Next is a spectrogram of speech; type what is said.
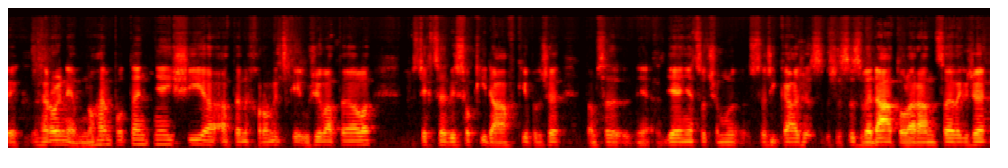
Eh, heroin je mnohem potentnější a, a ten chronický uživatel prostě chce vysoké dávky, protože tam se děje něco, čemu se říká, že, že se zvedá tolerance, takže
